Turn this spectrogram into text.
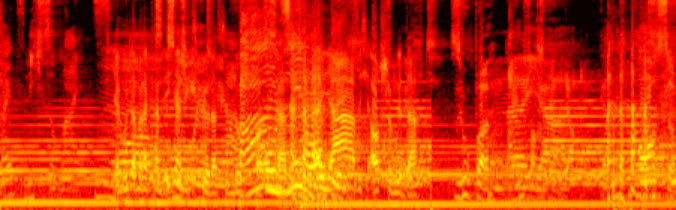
War jetzt nicht so meins. Ja gut, aber da kann ich ja nichts für, dass den Luftpostcast- Ja, ja, habe ich auch schon gedacht. Super. Einfach Awesome.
